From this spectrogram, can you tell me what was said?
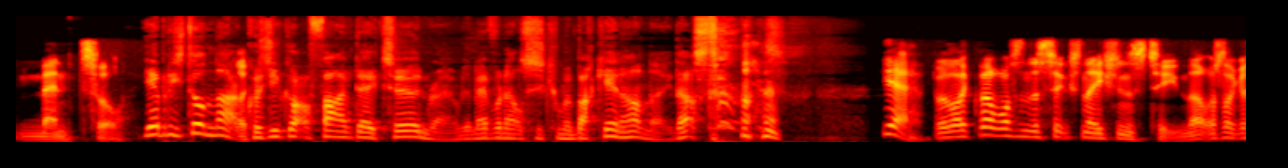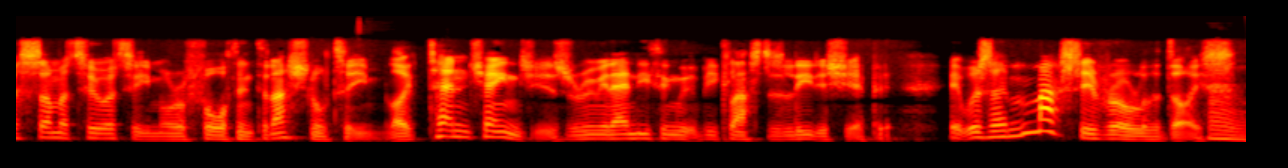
mental. Yeah, but he's done that Like- because you've got a five day turnaround and everyone else is coming back in, aren't they? That's Yeah, but like that wasn't a Six Nations team. That was like a summer tour team or a fourth international team. Like ten changes, removing anything that would be classed as leadership. It, it was a massive roll of the dice. Hmm.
